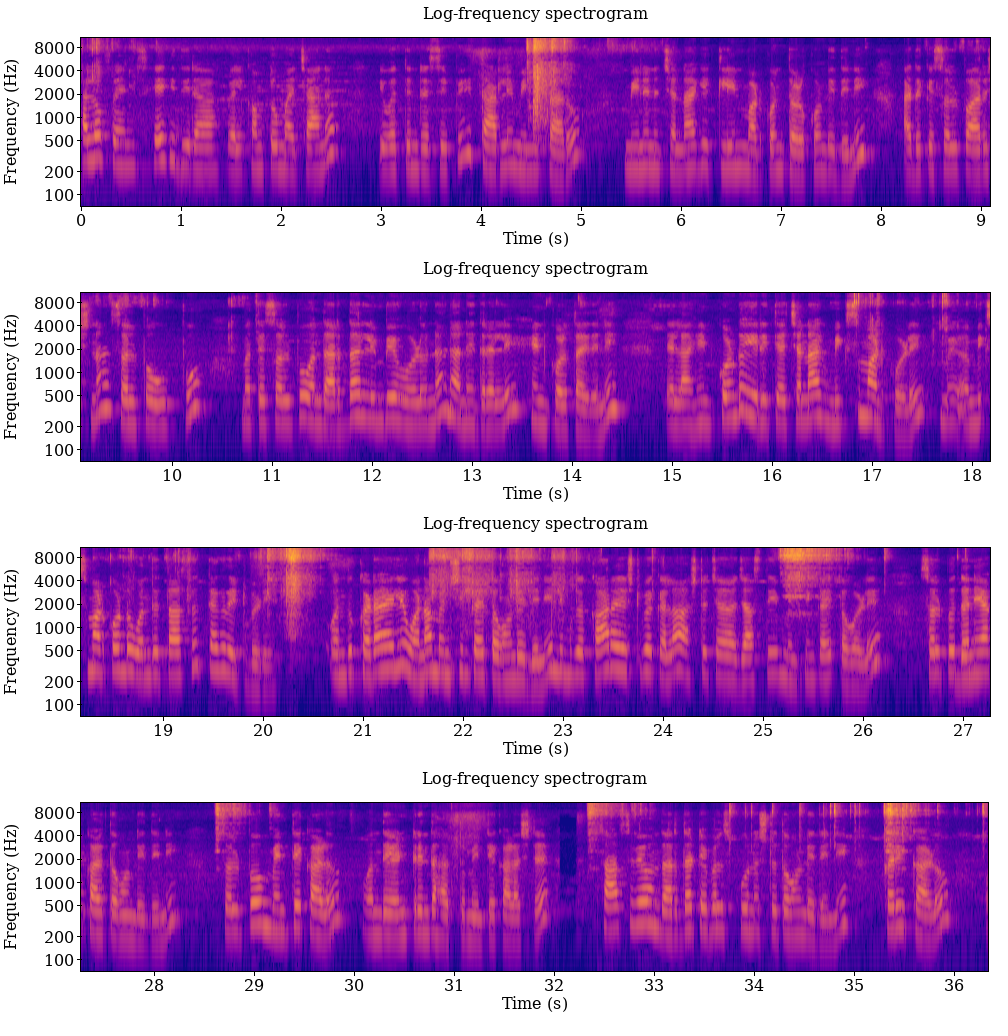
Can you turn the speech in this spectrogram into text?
Hello friends ಹೇಗಿದ್ದೀರಾ? Welcome to my channel ಇವತ್ತಿನ recipe ತಾರ್ಲಿ ಮೀನು ಸಾರು. ಮೀನನ್ನು ಚೆನ್ನಾಗಿ ಕ್ಲೀನ್ ಮಾಡ್ಕೊಂಡು ತೊಳ್ಕೊಂಡಿದ್ದೀನಿ. ಅದಕ್ಕೆ ಸ್ವಲ್ಪ ಅರಿಶಿನ ಸ್ವಲ್ಪ ಉಪ್ಪು ಮತ್ತು ಸ್ವಲ್ಪ ಒಂದು ಅರ್ಧ ಲಿಂಬೆ ಹೋಳನ್ನ ನಾನು ಇದರಲ್ಲಿ ಹಿಂಡ್ಕೊಳ್ತಾ ಇದ್ದೀನಿ. ಎಲ್ಲ ಹಿಂಡ್ಕೊಂಡು ಈ ರೀತಿಯ ಚೆನ್ನಾಗಿ ಮಿಕ್ಸ್ ಮಾಡ್ಕೊಳ್ಳಿ. ಮಿಕ್ಸ್ ಮಾಡಿಕೊಂಡು ಒಂದು ತಾಸು ತೆಗೆದಿಟ್ಬಿಡಿ. ಒಂದು ಕಡಾಯಲ್ಲಿ ಒಣ ಮೆಣಸಿನ್ಕಾಯಿ ತೊಗೊಂಡಿದ್ದೀನಿ. ನಿಮಗೆ ಖಾರ ಎಷ್ಟು ಬೇಕಲ್ಲ ಅಷ್ಟು ಚ, ಜಾಸ್ತಿ ಮೆಣಸಿನ್ಕಾಯಿ ತೊಗೊಳ್ಳಿ. ಸ್ವಲ್ಪ ಧನಿಯಾ ಕಾಳು ತೊಗೊಂಡಿದ್ದೀನಿ. ಸ್ವಲ್ಪ ಮೆಂತ್ಯಕಾಳು ಒಂದು ಎಂಟರಿಂದ ಹತ್ತು ಮೆಂತ್ಯಕಾಳು ಅಷ್ಟೇ. ಸಾಸಿವೆ ಒಂದು ಅರ್ಧ ಟೇಬಲ್ ಸ್ಪೂನಷ್ಟು ತೊಗೊಂಡಿದ್ದೀನಿ. ಕರಿಕಾಳು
